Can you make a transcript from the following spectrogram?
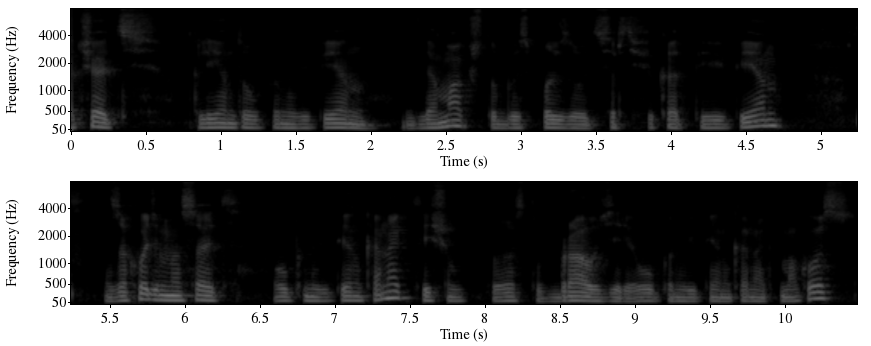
Скачать клиент OpenVPN для Mac, чтобы использовать сертификат PVPN. Заходим на сайт OpenVPN Connect, ищем просто в браузере OpenVPN Connect macOS,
